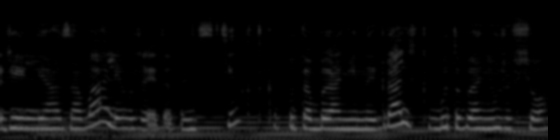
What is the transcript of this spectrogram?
реализовали уже этот инстинкт, как будто бы они наигрались, как будто бы они уже все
